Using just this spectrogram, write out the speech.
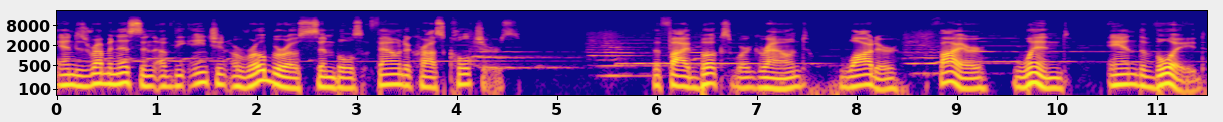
and is reminiscent of the ancient Ouroboros symbols found across cultures. The five books were ground, water, fire, wind, and the void,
